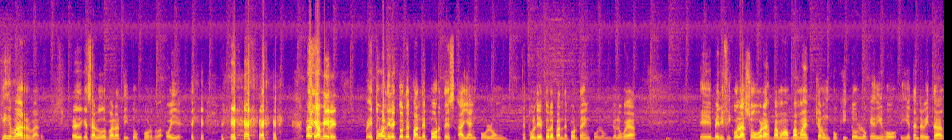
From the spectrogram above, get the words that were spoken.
¡Qué bárbaro! Así que saludos para Tito Córdoba. Oye, oiga, mire, estuvo el director de Pandeportes allá en Colón. Estuvo el director de Pandeportes en Colón. Yo les voy a. Eh, verificó las obras. Vamos a, vamos a escuchar un poquito lo que dijo. Y esta entrevista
